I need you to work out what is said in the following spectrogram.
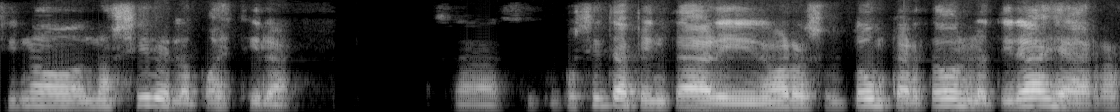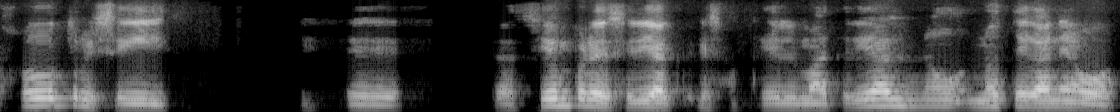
si no, no sirve lo podés tirar. O sea, si te pusiste a pintar y no resultó un cartón, lo tirás y agarras otro y seguís. Este, siempre sería eso, que el material no, no te gane a vos.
